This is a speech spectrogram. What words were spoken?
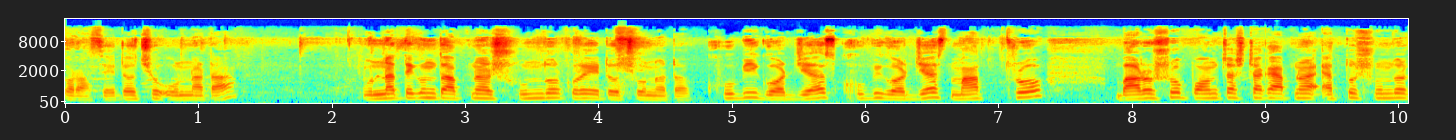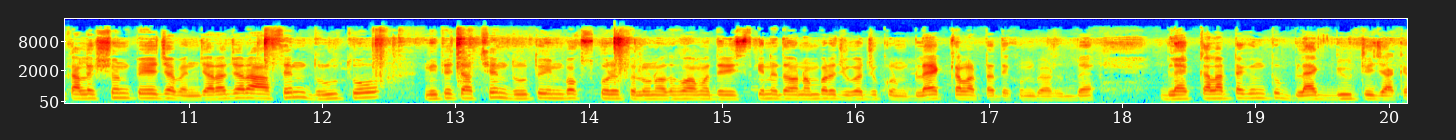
করা আছে। এটা হচ্ছে ওড়নাটা ওড়নাতে কিন্তু আপনার সুন্দর করে এটা হচ্ছে ওড়নাটা খুবই গর্জিয়াস খুবই গর্জিয়াস মাত্র বারোশো পঞ্চাশ টাকা আপনারা এত সুন্দর কালেকশন পেয়ে যাবেন। যারা যারা আছেন, দ্রুত নিতে চাচ্ছেন, দ্রুত ইনবক্স করে ফেলুন অথবা আমাদের স্ক্রিনে দেওয়া নাম্বারে যোগাযোগ করুন। ব্ল্যাক কালারটা দেখুন ব্ল্যাক কালারটা কিন্তু ব্ল্যাক বিউটি যাকে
